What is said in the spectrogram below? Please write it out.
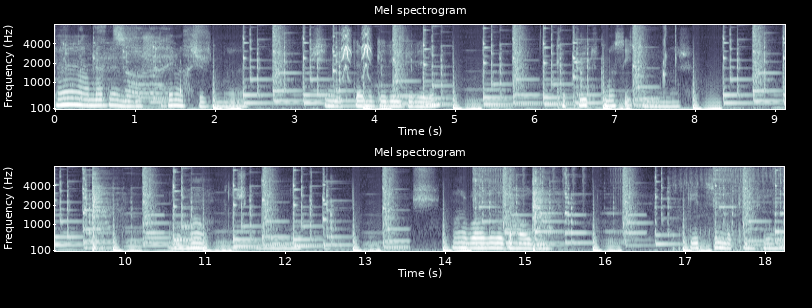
Ha anladım. Şuradan atacağız bunları. Şimdi üstlerine geriye gelelim. Köprüyü tutması için bunlar. Oha. Taş. Bunlar bu arada daha uzun. Geçsin bakayım şöyle.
